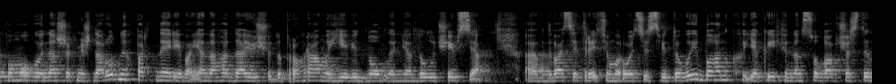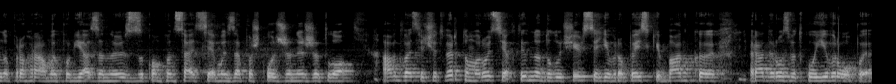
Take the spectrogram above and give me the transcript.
допомогою наших міжнародних партнерів, а я нагадаю, що до програми є відновлення, долучився е, в 23-му році Світовий банк, який фінансував частину програми пов'язаної з компенсаціями за пошкоджене житло. А в 24-му році активно долучився Європейський банк е, Ради розвитку Європи.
